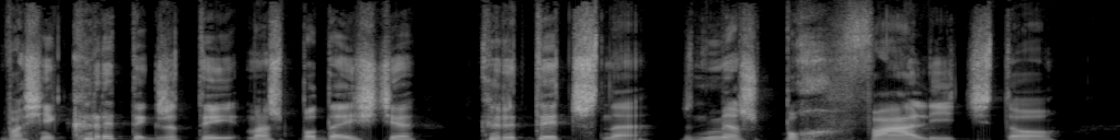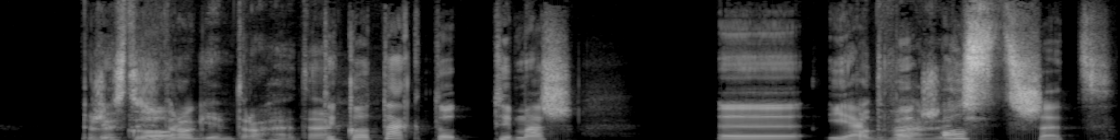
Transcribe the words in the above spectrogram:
Właśnie krytyk, że ty masz podejście krytyczne, że nie masz pochwalić to. Że tylko, jesteś wrogiem trochę, tak? Tylko tak, to ty masz yy, jakby Podważyć. ostrzec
